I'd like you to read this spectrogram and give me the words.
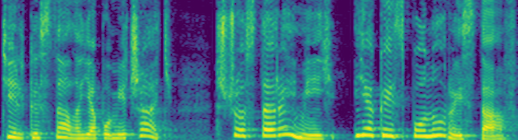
Тільки стала я помічать, що старий мій якийсь понурий став,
